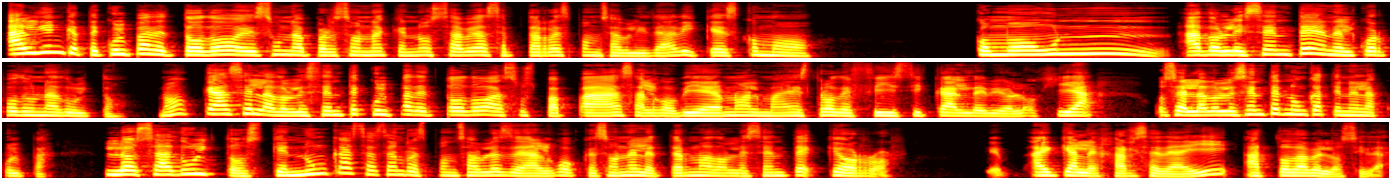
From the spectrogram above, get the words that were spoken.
Alguien que te culpa de todo es una persona que no sabe aceptar responsabilidad y que es como, como un adolescente en el cuerpo de un adulto, ¿no? ¿Qué hace el adolescente? Culpa de todo a sus papás, al gobierno, al maestro de física, al de biología. O sea, el adolescente nunca tiene la culpa. Los adultos que nunca se hacen responsables de algo, que son el eterno adolescente, qué horror. Eh, hay que alejarse de ahí a toda velocidad.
